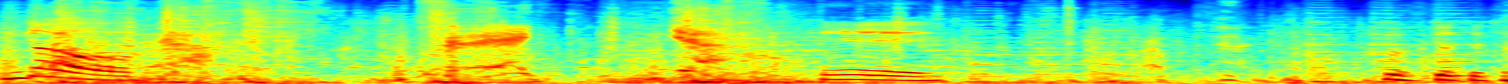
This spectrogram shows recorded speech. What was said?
공격! 예. 응, 저, 저, 저.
